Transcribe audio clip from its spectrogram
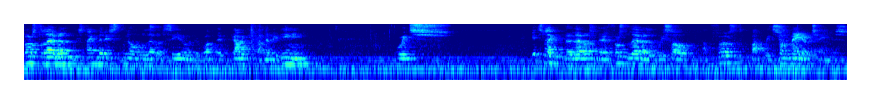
first level. This time there is no level zero, got the gravity from the beginning, which it's like the level, the first level we saw at first, but with some major changes.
